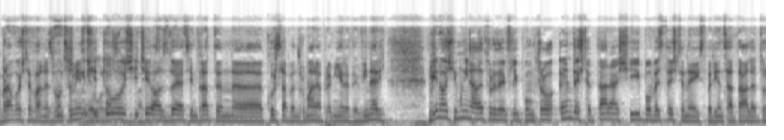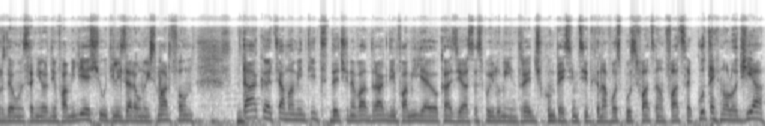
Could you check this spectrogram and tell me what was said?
Bravo, Ștefan, îți mulțumim și tu și ceilalți doi ați intrat în uh, cursa pentru marea premieră de vineri. Vino și mâine alături de Flip.ro în deșteptarea și povestește-ne experiența ta alături de un senior din familie și utilizarea unui smartphone. Dacă ți-am amintit de cineva drag din familie, ai ocazia să spui lumii întregi cum te-ai simțit când a fost pus față în față cu tehnologia.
